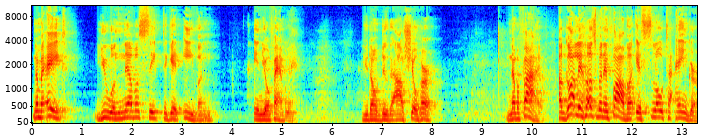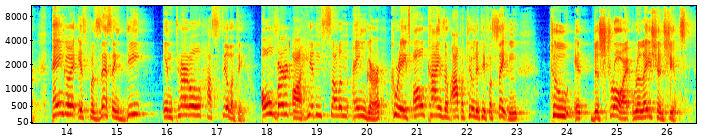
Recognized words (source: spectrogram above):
Number eight, you will never seek to get even in your family. You don't do that. I'll show her. Number five, a godly husband and father is slow to anger. Anger is possessing deep internal hostility. Overt or hidden sullen anger creates all kinds of opportunity for Satan to eh, destroy relationships.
